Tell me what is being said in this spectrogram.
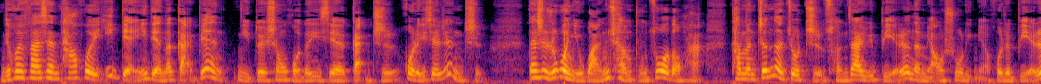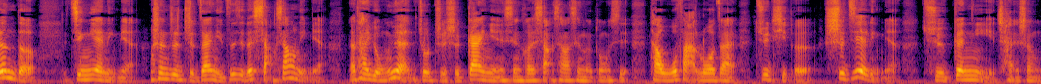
你就会发现它会一点一点的改变你对生活的一些感知或者一些认知。但是如果你完全不做的话，他们真的就只存在于别人的描述里面，或者别人的经验里面，甚至只在你自己自己的想象里面。那它永远就只是概念性和想象性的东西，它无法落在具体的世界里面去跟你产生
